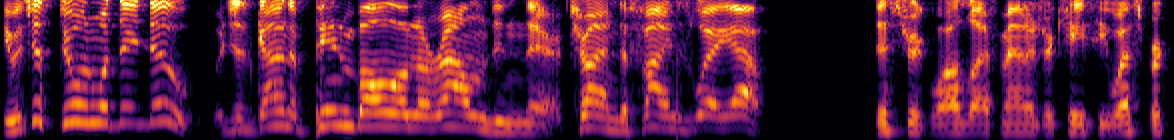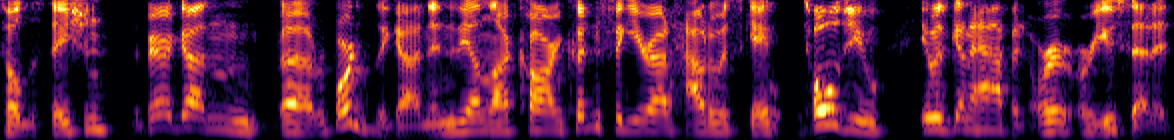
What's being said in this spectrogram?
He was just doing what they do, which is kind of pinballing around in there, trying to find his way out. District Wildlife Manager Casey Westbrook told the station the bear had gotten uh, reportedly gotten into the unlocked car and couldn't figure out how to escape. Told you it was going to happen, or or you said it.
